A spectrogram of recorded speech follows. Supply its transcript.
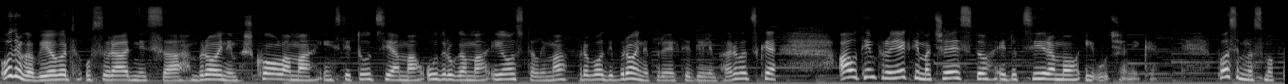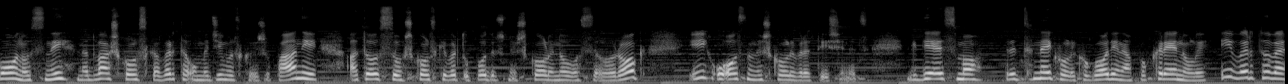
Udruga Biovrt u suradnji sa brojnim školama, institucijama, udrugama i ostalima provodi brojne projekte diljem Hrvatske, a u tim projektima često educiramo i učenike. Posebno smo ponosni na dva školska vrta u Međimurskoj županiji, a to su školski vrt u područnoj školi Novo selo Rog i u osnovnoj školi Vratišinec, gdje smo pred nekoliko godina pokrenuli i vrtove,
